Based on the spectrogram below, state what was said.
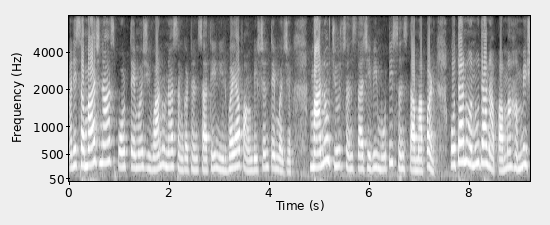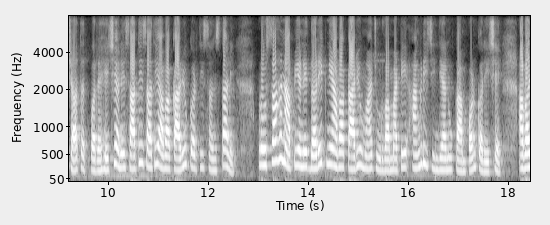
અને સમાજના, સ્પોર્ટ તેમજ યુવાનોના સંગઠન સાથે નિર્ભયા ફાઉન્ડેશન તેમજ માનવ જ્યોત સંસ્થા જેવી મોટી સંસ્થામાં પણ પોતાનું અનુદાન આપવામાં હંમેશા તત્પર રહે છે અને સાથે સાથે આવા કાર્યો કરતી સંસ્થાને પ્રોત્સાહન આપી અને દરેકને આવા કાર્યોમાં જોડવા માટે આંગળી ચીંધ્યાનું કામ પણ કરે છે. આવા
